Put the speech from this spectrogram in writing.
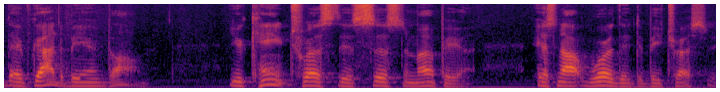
they've got to be involved. You can't trust this system up here. It's not worthy to be trusted.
